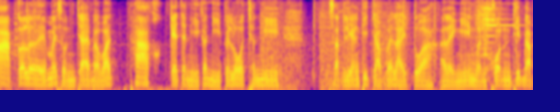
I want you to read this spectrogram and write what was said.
มากๆ ก็เลยไม่สนใจแบบว่าถ้าแกจะหนีก็หนีไปโลดฉันมีสัตว์เลี้ยงที่จับไว้หลายตัวอะไรอย่างนี้เหมือนคนที่แบบ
